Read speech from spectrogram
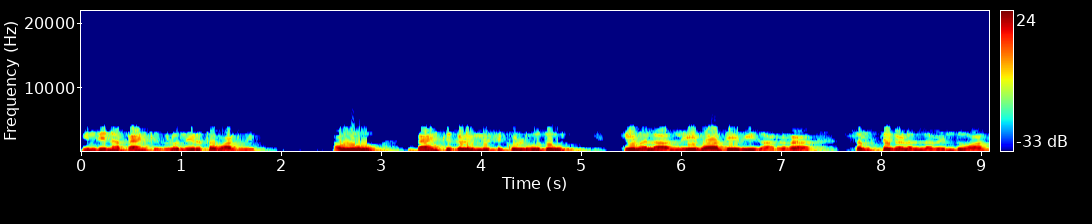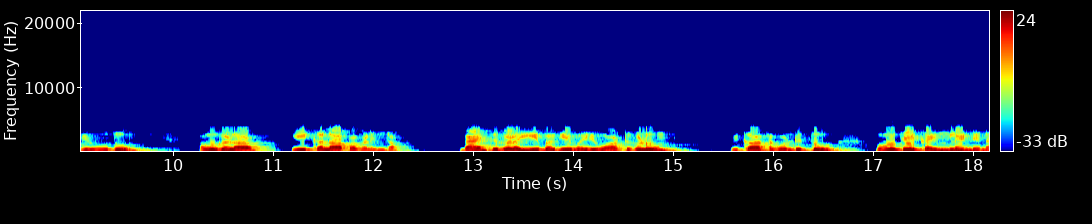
ಇಂದಿನ ಬ್ಯಾಂಕ್ಗಳು ನಿರತವಾಗಿವೆ. ಅವು ಬ್ಯಾಂಕ್ಗಳೆನ್ನಿಸಿಕೊಳ್ಳುವುದು ಕೇವಲ ಲೇವಾದೇವಿಗಾರರ ಸಂಸ್ಥೆಗಳಲ್ಲವೆಂದು ಆಗಿರುವುದು ಅವುಗಳ ಈ ಕಲಾಪಗಳಿಂದ. ಬ್ಯಾಂಕ್ಗಳ ಈ ಬಗೆಯ ವಹಿವಾಟುಗಳು ವಿಕಾಸಗೊಂಡಿದ್ದು, ಬಹುತೇಕ ಇಂಗ್ಲೆಂಡಿನ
